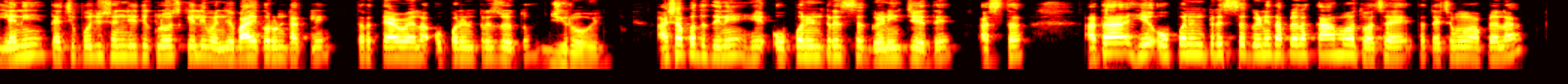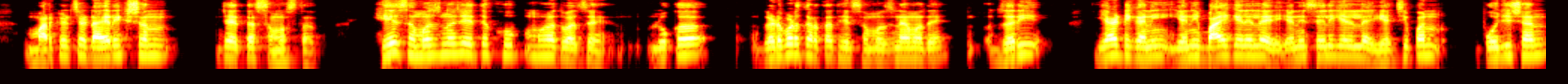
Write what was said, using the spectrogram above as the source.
यांनी त्याची पोझिशन जी ती क्लोज केली म्हणजे बाय करून टाकली. तर त्यावेळेला ओपन इंटरेस्ट होतो झिरो होईल. अशा पद्धतीने हे ओपन इंटरेस्टचं गणित जे येते असतं. आता हे ओपन इंटरेस्टचं गणित आपल्याला का महत्वाचं आहे? तर त्याच्यामुळे आपल्याला मार्केटचे डायरेक्शन जे आहेत त्या समजतात. हे समजणं जे आहे ते खूप महत्वाचं आहे. लोक गडबड करतात हे समजण्यामध्ये. जरी या ठिकाणी यांनी बाय केलेलं आहे यांनी सेल केलेलं आहे याची पण पोझिशन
